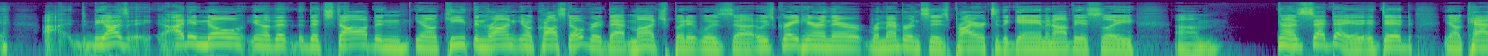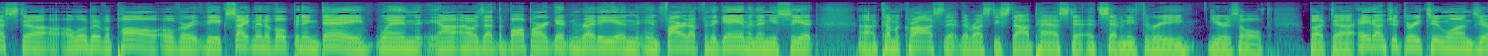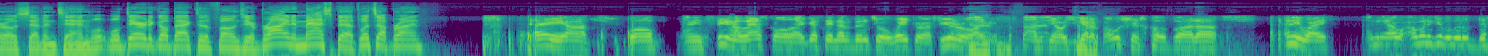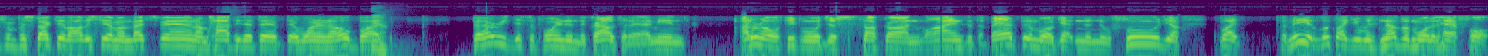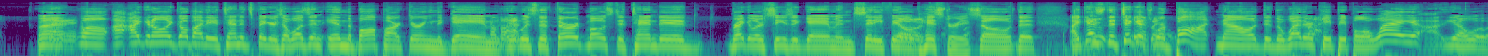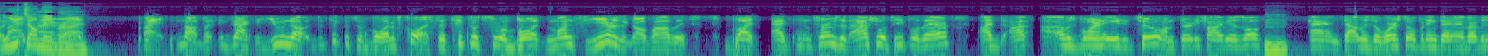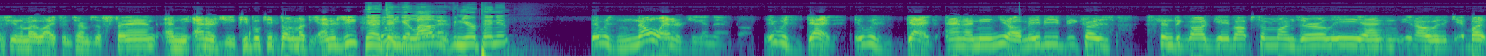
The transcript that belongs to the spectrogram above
To be honest, I didn't know, you know, that that Staub and you know Keith and Ron, you know, crossed over that much. But it was uh, it was great hearing their remembrances prior to the game, and obviously, um, no, it's a sad day. It, did, you know, cast uh, a little bit of a pall over the excitement of opening day when you know, I was at the ballpark getting ready and, and fired up for the game, and then you see it uh, come across that the Rusty Staub passed at 73 years old. But uh, 800 321 0710. We'll, we'll dare to go back to the phones here. Brian and Maspeth. What's up, Brian? Hey, uh, well, I mean, speaking of last call, I guess they've never been to a wake or a funeral. I mean, sometimes you know you Come get on. emotional, but uh, anyway, I mean, I, I want to give a little different perspective. Obviously, I'm a Mets fan, and I'm happy that they they're one and zero, but Yeah. very disappointed in the crowd today. I mean, I don't know if people were just stuck on lines at the bathroom or getting the new food, you know, but to me, it looked like it was never more than half full. Right. Well, I, I can only go by the attendance figures. I wasn't in the ballpark during the game. It was the third most attended regular season game in Citi Field history. So the I guess You- the tickets were bought. Now, did the weather keep people away? Uh, you know, you Right, tell me, right, Brian. Right. No, but exactly. You know, the tickets were bought, of course. The tickets were bought months, years ago, probably. But at, in terms of actual people there, I, I I was born in '82. I'm 35 years old, Mm-hmm. and that was the worst opening day I've ever seen in my life in terms of fan and the energy. People keep talking about the energy. Yeah, it There didn't get loud en- in your opinion. there was no energy in there. Bro. It was dead. It was dead. And I mean, you know, maybe because Syndergaard gave up some runs early, and you know, it was, but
